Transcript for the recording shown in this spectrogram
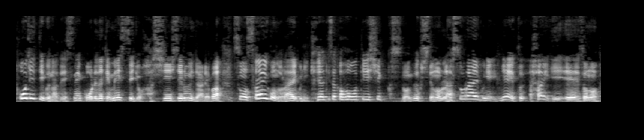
ポジティブなですね、これだけメッセージを発信してるんであれば、その最後のライブに、欅坂46としてのラストライブにね、はい、えー、その、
